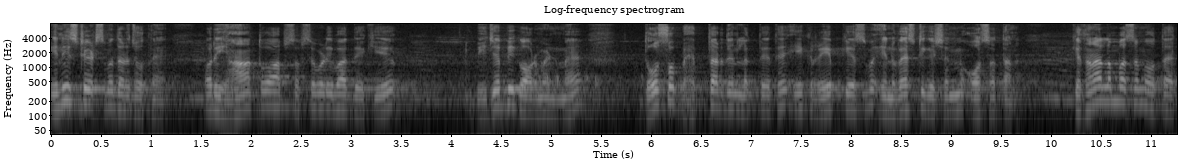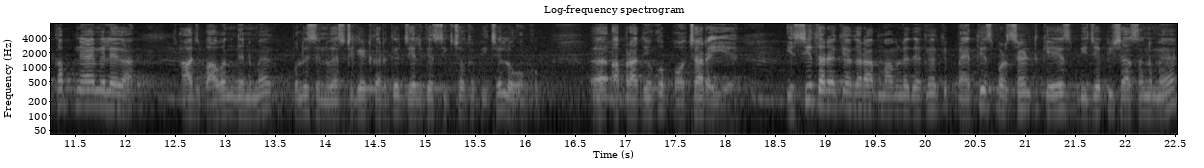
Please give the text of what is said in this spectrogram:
इन्हीं स्टेट्स में दर्ज होते हैं। और यहाँ तो आप सबसे बड़ी बात देखिए, बीजेपी गवर्नमेंट में दो सौ बहत्तर दिन लगते थे एक रेप केस में, इन्वेस्टिगेशन में औसतन। कितना लंबा समय होता है? कब न्याय मिलेगा? आज बावन दिन में पुलिस इन्वेस्टिगेट करके जेल के शिक्षों के पीछे लोगों को अपराधियों को पहुँचा रही है। इसी तरह के अगर आप मामले देखें कि 35 परसेंट केस बीजेपी शासन में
